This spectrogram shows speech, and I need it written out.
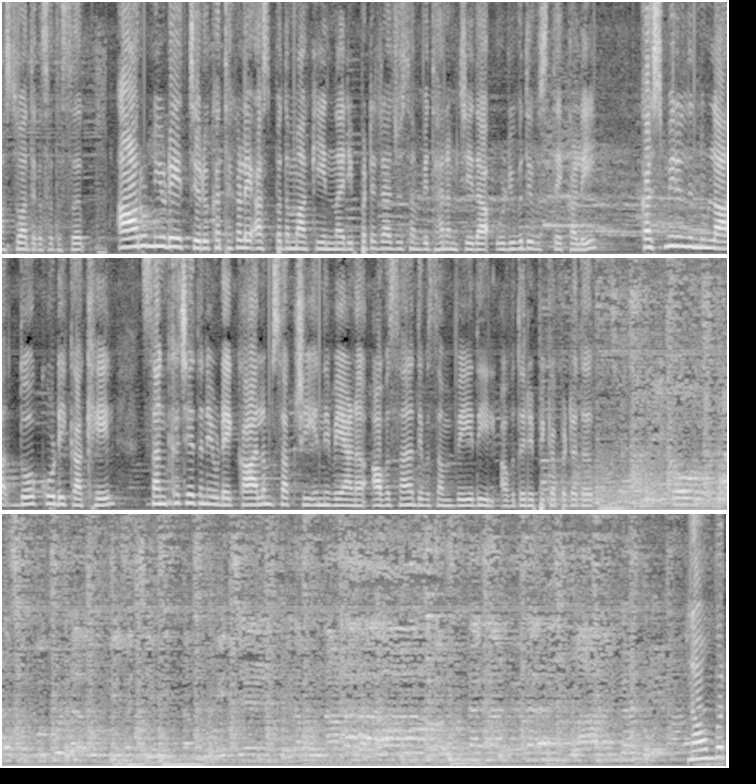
ആസ്വാദക സദസ്സ്. ആറുണ്ണിയുടെ ചെറുകഥകളെ ആസ്പദമാക്കി നരിപ്പറ്റ രാജു സംവിധാനം ചെയ്ത ഒഴിവു ദിവസത്തെ കളി കശ്മീരിൽ നിന്നുള്ള ദോ കോടി കഖേൽ സംഘചേതനയുടെ കാലം സാക്ഷി എന്നിവയാണ് അവസാന ദിവസം വേദിയിൽ അവതരിപ്പിക്കപ്പെട്ടത്. നവംബർ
